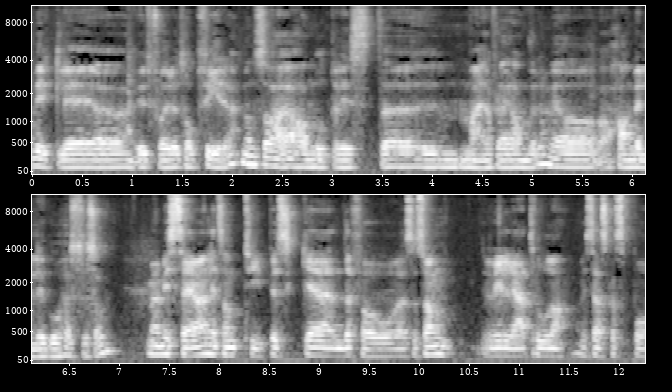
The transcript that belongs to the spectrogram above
virkelig uh, utfordre topp fire. Men så har jeg han motbevist uh, meg og flere andre ved å ha en veldig god høstsesong. Men vi ser jo en litt sånn typisk eh, Defoe-sesong, vil jeg tro, da. Hvis jeg skal spå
